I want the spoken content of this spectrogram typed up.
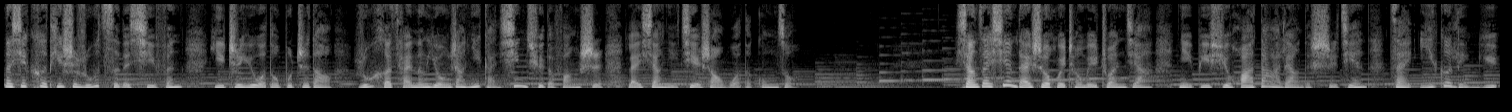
那些课题是如此的细分，以至于我都不知道如何才能用让你感兴趣的方式来向你介绍我的工作。想在现代社会成为专家，你必须花大量的时间在一个领域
